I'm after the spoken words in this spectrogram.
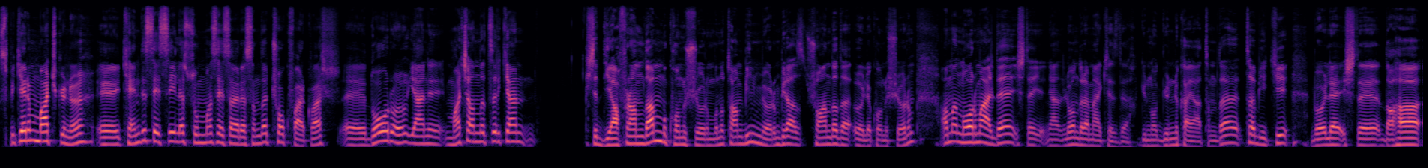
Spikerin maç günü e, kendi sesiyle sunma sesi arasında çok fark var. E, doğru yani maç anlatırken işte diyaframdan mı konuşuyorum bunu tam bilmiyorum. Biraz şu anda da öyle konuşuyorum. Ama normalde işte yani Londra merkezde gün, günlük hayatımda tabii ki böyle işte daha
